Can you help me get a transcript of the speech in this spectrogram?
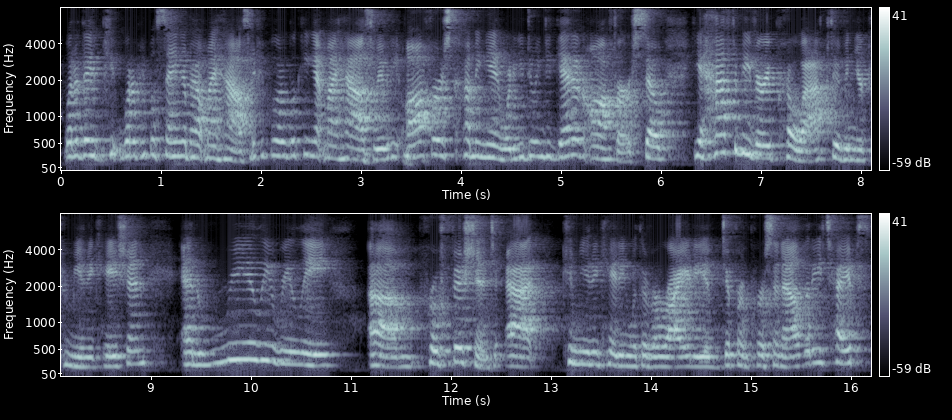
what are they what are people saying about my house? People are looking at my house? Do we have any offers coming in? What are you doing to get an offer? So you have to be very proactive in your communication and really, really um, proficient at communicating with a variety of different personality types.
